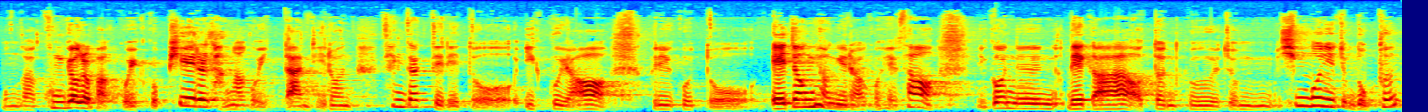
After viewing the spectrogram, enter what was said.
뭔가 공격을 받고 있고 피해를 당하고 있다 이런 생각들이 또 있고요. 그리고 또 애정형이라고 해서 이거는 내가 어떤 그 좀 신분이 좀 높은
